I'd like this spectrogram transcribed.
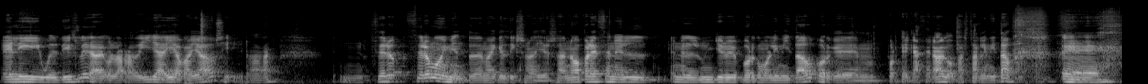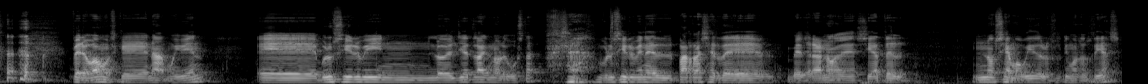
él y Will Disley ahí con la rodilla ahí apoyados y nada. Cero, cero movimiento de Michael Dixon ayer. O sea, no aparece en el, en el injury report como limitado porque, porque hay que hacer algo para estar limitado. Eh, pero vamos, que nada, muy bien. Eh, Bruce Irving, lo del jet lag no le gusta. O sea, Bruce Irving, el pass rusher de veterano de Seattle, no se ha movido en los últimos dos días.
